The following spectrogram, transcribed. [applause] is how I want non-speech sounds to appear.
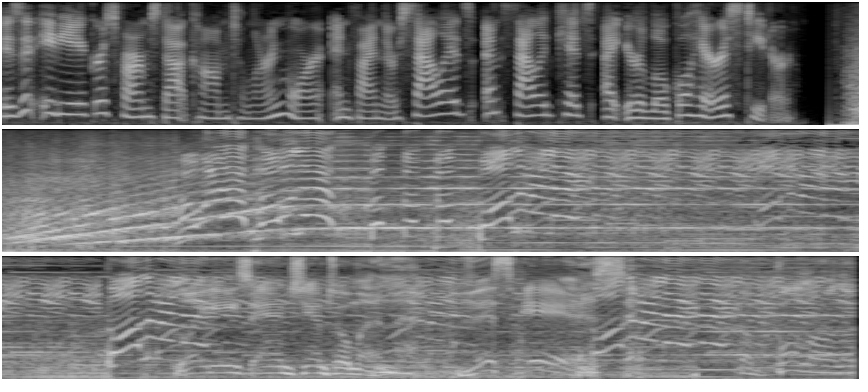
Visit 80acresfarms.com to learn more and find their salads and salad kits at your local Harris Teeter. Hold up, hold up! Baller alert! Baller alert! Ladies and gentlemen, this is Baller alert!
